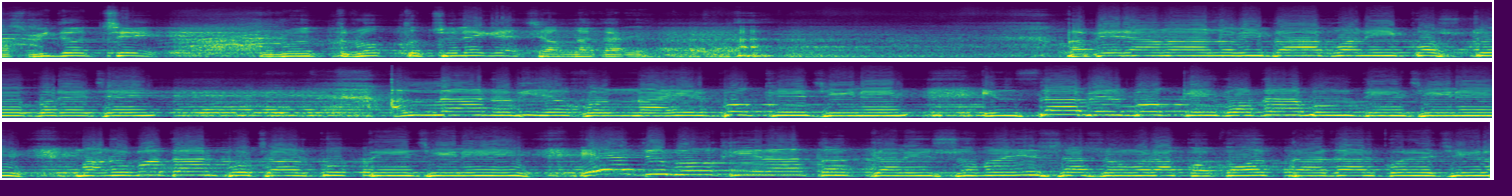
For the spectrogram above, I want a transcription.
অসুবিধা হচ্ছে? রোদ রোদ তো চলে গেছে অন্ধকারে। হ্যাঁ? বাপের আমার নবী বাপ অনেক কষ্ট করেছে। আল্লাহ নবী যখন নায়ের পক্ষে ছিলেন, ইনসাফের পক্ষে কথা বলতেছিলেন, মানবতার প্রচার করতেছিলেন, এ যুবকেরা তৎকালীন সময়ে শাসকরা কত অত্যাচার করেছিল।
